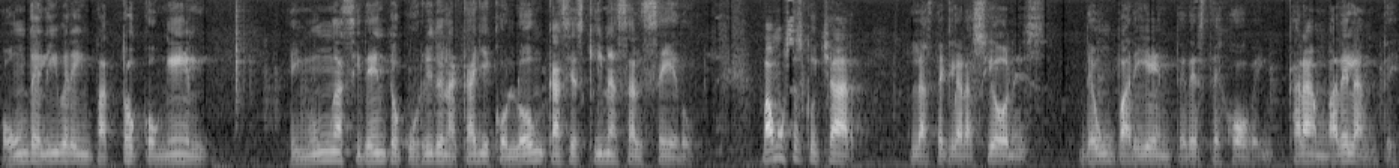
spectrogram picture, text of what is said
o un delivery impactó con él en un accidente ocurrido en la calle Colón, casi esquina Salcedo. Vamos a escuchar las declaraciones de un pariente de este joven. Caramba, adelante.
